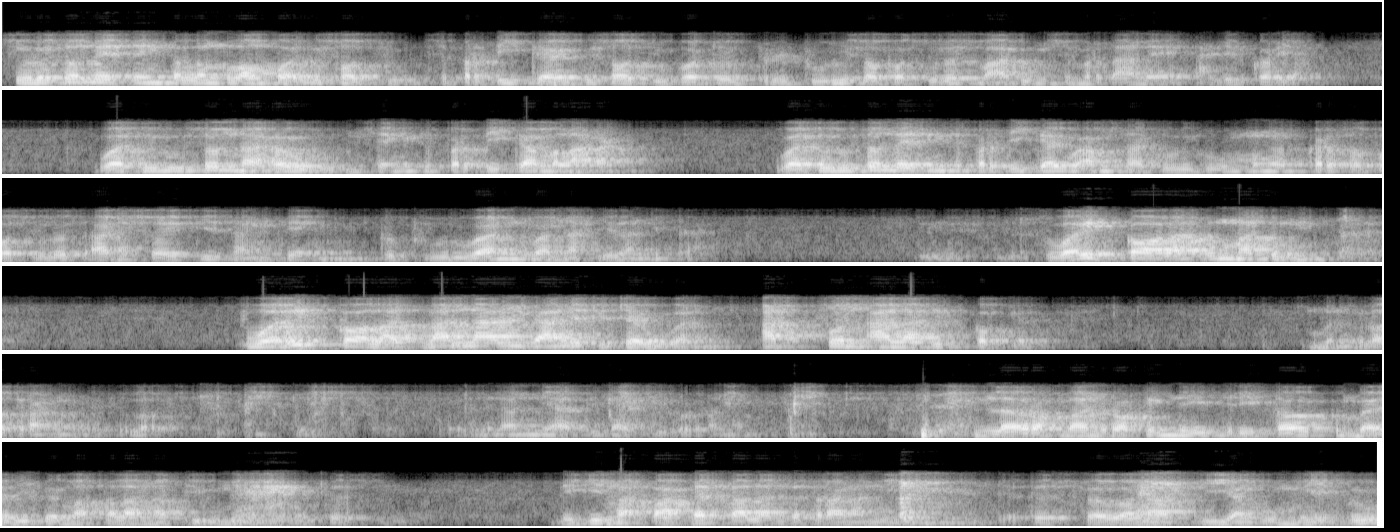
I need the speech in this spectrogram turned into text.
Sulusun sing telung kelompok itu soju, sepertiga itu soju pada berburu sopo sulus ma'agum semertane ahli Korea. Wa sulusun nahau sing sepertiga melarang. Wa sulusun sing sepertiga itu amsaku itu mengeker sopo sulus anisoifi sangking keburuan wa nahyilan nikah. Wa kolat umatum Wa kolat lan nalikane dedawuhan atfun ala itqob. Men kula terang kula. Dengan niat ngaji Quran. Bismillahirrahmanirrahim ini cerita kembali ke masalah Nabi Umar. Terus Niki tak paket kalian keterangan ini. Terus bahwa Nabi yang umi itu,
